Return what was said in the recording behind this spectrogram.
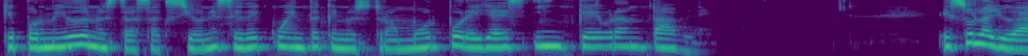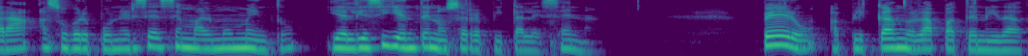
que por medio de nuestras acciones se dé cuenta que nuestro amor por ella es inquebrantable. Eso le ayudará a sobreponerse a ese mal momento y al día siguiente no se repita la escena. Pero aplicando la paternidad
